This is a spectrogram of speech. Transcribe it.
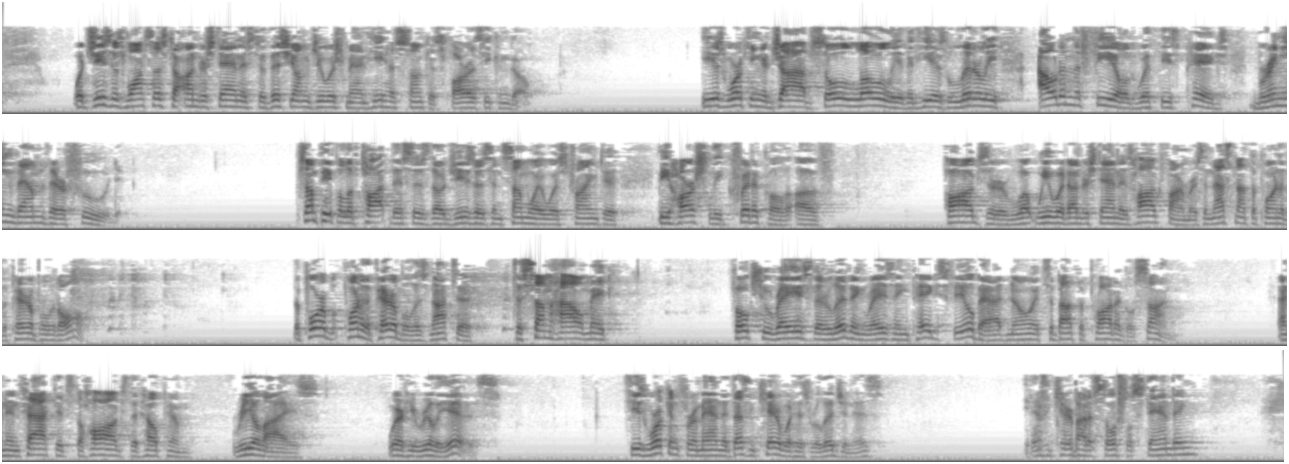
What Jesus wants us to understand is to this young Jewish man, he has sunk as far as he can go. He is working a job so lowly that he is literally out in the field with these pigs, bringing them their food. Some people have taught this as though Jesus in some way was trying to be harshly critical of hogs or what we would understand as hog farmers, and that's not the point of the parable at all. The point of the parable is not to, to somehow make folks who raise their living raising pigs feel bad. No, it's about the prodigal son. And in fact, it's the hogs that help him realize where he really is. See, he's working for a man that doesn't care what his religion is. He doesn't care about his social standing.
